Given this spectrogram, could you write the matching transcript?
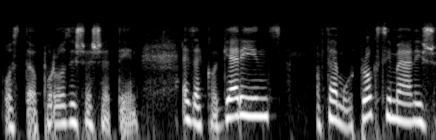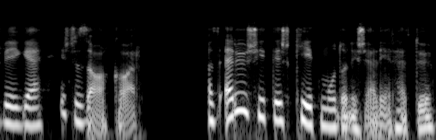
oszteoporózis esetén. Ezek a gerinc, a femur proximális vége és az alkar. Az erősítés két módon is elérhető.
